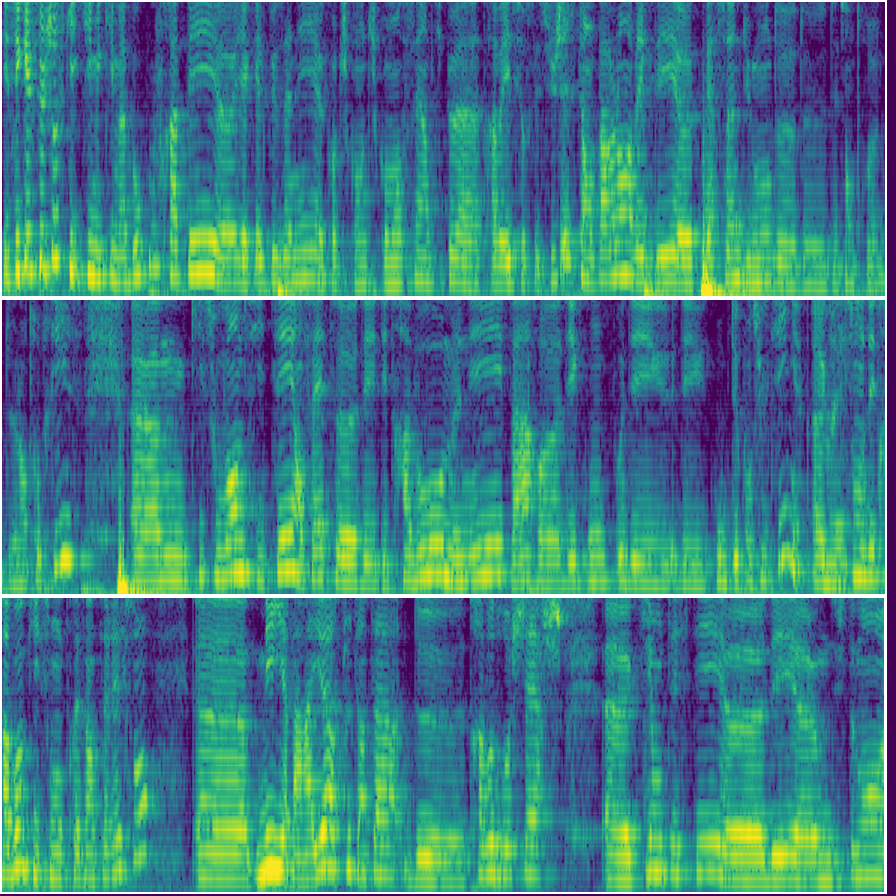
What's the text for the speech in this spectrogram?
et c'est quelque chose qui, qui, m'a beaucoup frappé il y a quelques années quand je, quand je commençais un petit peu à travailler sur ces sujets, c'était en parlant avec des personnes du monde de, de l'entreprise euh, qui souvent me citaient en fait euh, des, travaux menés par euh, des, groupes, des, des groupes de consulting, qui sont des travaux qui sont très intéressants. mais il y a par ailleurs tout un tas de travaux de recherche euh, qui ont testé euh, des, euh, justement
